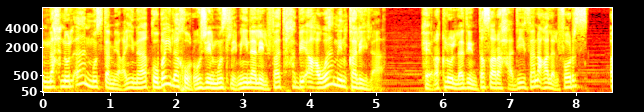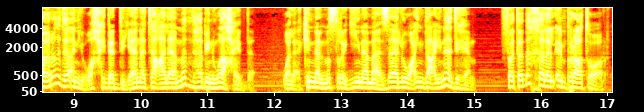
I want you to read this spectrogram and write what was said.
نحن الآن مستمعين قبيل خروج المسلمين للفتح بأعوام قليلة. هرقل الذي انتصر حديثا على الفرس أراد أن يوحد الديانة على مذهب واحد، ولكن المصريين ما زالوا عند عنادهم، فتدخل الإمبراطور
